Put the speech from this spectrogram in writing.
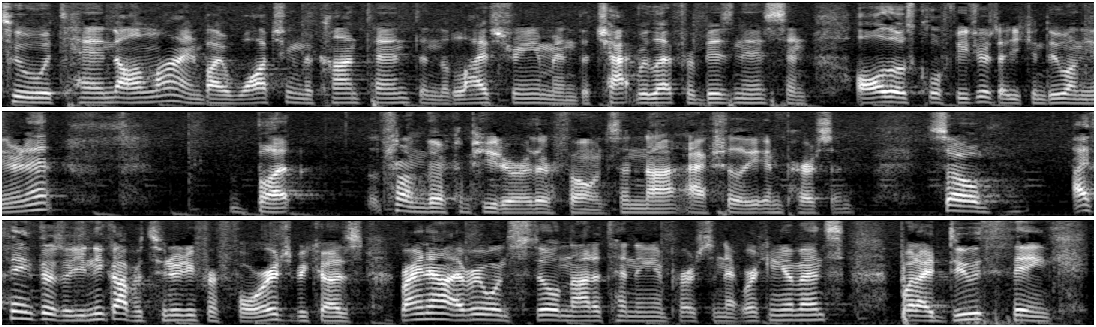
to attend online by watching the content and the live stream and the chat roulette for business and all those cool features that you can do on the internet, but from their computer or their phones and not actually in person. So I think there's a unique opportunity for Forge because right now everyone's still not attending in person networking events. But I do think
